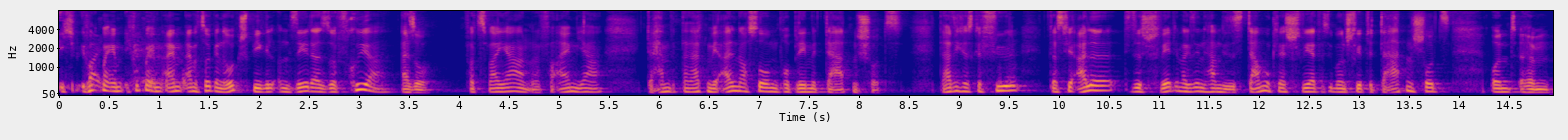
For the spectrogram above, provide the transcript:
Ich, ich gucke mal, eben, ich guck mal eben einmal zurück in den Rückspiegel und sehe da so früher, also vor zwei Jahren oder vor einem Jahr, da, haben, da hatten wir alle noch so ein Problem mit Datenschutz. Da hatte ich das Gefühl, dass wir alle dieses Schwert immer gesehen haben, dieses Damoklesschwert, das über uns schwebte, Datenschutz. Und ähm,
